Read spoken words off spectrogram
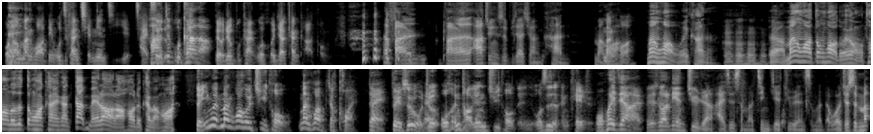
我到漫画店，我只看前面几页彩色的，就不看了。对，我就不看，我回家看卡通。那反而反而阿俊是比较喜欢看漫画，漫画我会看的，对啊，漫画动画我都会看，我通常都是动画看一看，干没了，然后就看漫画。对，因为漫画会剧透，漫画比较快。对对，所以我就我很讨厌剧透的人，我是很 care。我会这样哎，比如说炼巨人还是什么进阶巨人什么的，我就是漫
